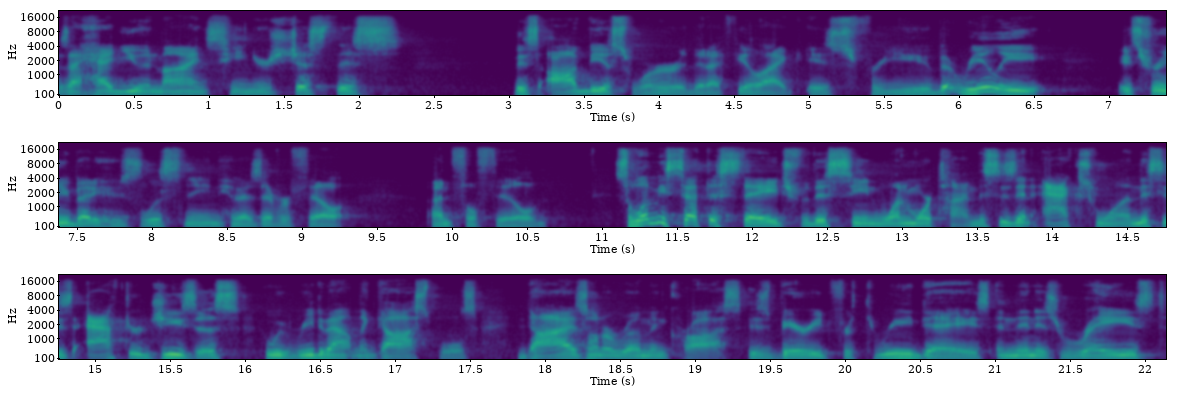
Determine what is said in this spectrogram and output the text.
as I had you in mind, seniors, just this, this obvious word that I feel like is for you, but really it's for anybody who's listening who has ever felt unfulfilled. So let me set the stage for this scene one more time. This is in Acts 1. This is after Jesus, who we read about in the Gospels, dies on a Roman cross, is buried for three days, and then is raised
